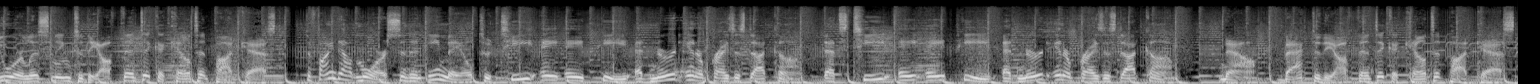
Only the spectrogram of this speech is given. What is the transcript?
You are listening to the Authentic Accountant Podcast. To find out more, send an email to TAAP at nerdenterprises.com. That's TAAP at nerdenterprises.com. Now, back to the Authentic Accountant Podcast.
